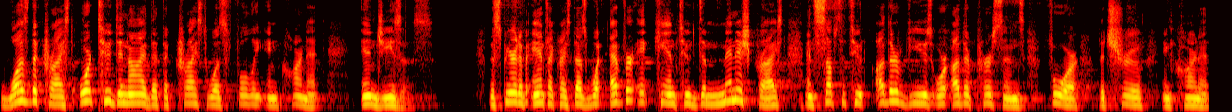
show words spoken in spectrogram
was the Christ or to deny that the Christ was fully incarnate in Jesus. The spirit of Antichrist does whatever it can to diminish Christ and substitute other views or other persons for the true incarnate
